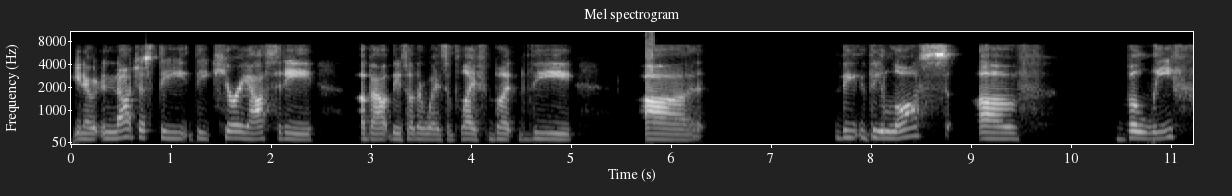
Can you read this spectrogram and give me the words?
you know and not just the the curiosity about these other ways of life but the uh the the loss of belief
